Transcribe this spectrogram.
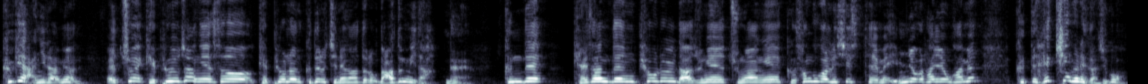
그게 아니라면 애초에 개표장에서 개표는 그대로 진행하도록 놔둡니다. 네. 근데 계산된 표를 나중에 중앙에 그 선거관리 시스템에 입력을 하려고 하면 그때 해킹을 해가지고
